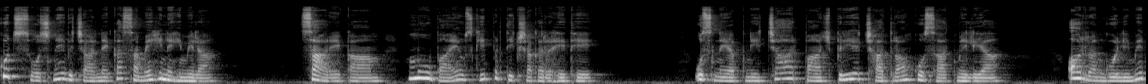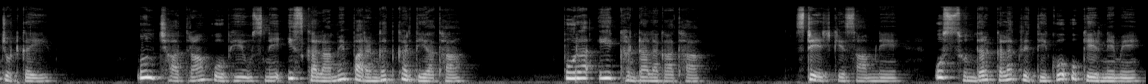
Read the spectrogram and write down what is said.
कुछ सोचने विचारने का समय ही नहीं मिला। सारे काम मुँह बाएँ उसकी प्रतीक्षा कर रहे थे। उसने अपनी चार पाँच प्रिय छात्राओं को साथ में लिया और रंगोली में जुट गई। उन छात्राओं को भी उसने इस कला में पारंगत कर दिया था। पूरा एक घंटा लगा था। स्टेज के सामने उस सुंदर कलाकृति को उकेरने में।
